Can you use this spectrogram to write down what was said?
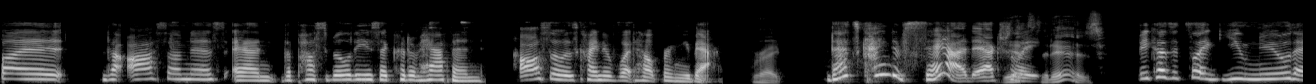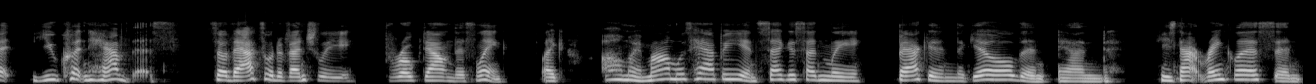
But the awesomeness and the possibilities that could have happened also is kind of what helped bring you back. Right. That's kind of sad, actually Yes, it is. because it's like you knew that you couldn't have this. So that's what eventually broke down this link. Like, oh, my mom was happy and Sega suddenly back in the guild and and he's not rankless and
